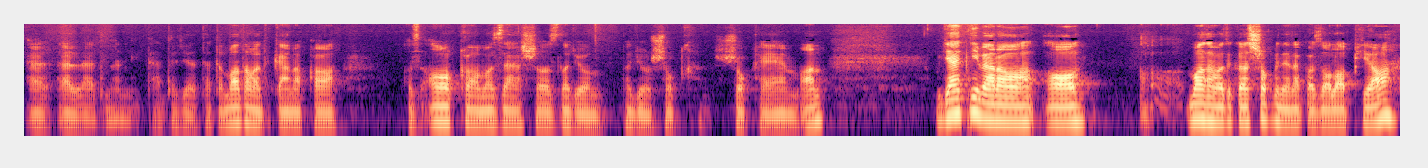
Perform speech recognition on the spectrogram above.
el, el lehet menni. Tehát, ugye, tehát a matematikának a, az alkalmazása az nagyon, nagyon sok, sok helyen van. Ugye hát nyilván a, a, a matematika az sok mindennek az alapja,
